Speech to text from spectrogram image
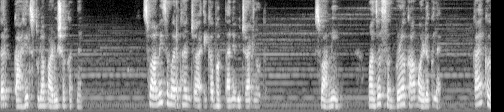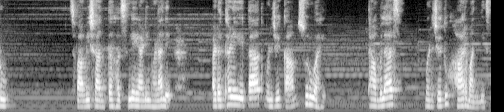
तर काहीच तुला पाडू शकत नाही. स्वामी समर्थांच्या एका भक्ताने विचारलं होतं स्वामी माझं सगळं काम अडकलंय. काय करू? स्वामी शांत हसले आणि म्हणाले अडथळे येतात म्हणजे काम सुरू आहे. थांबलास म्हणजे तू हार मानलीस.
